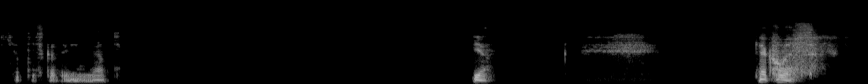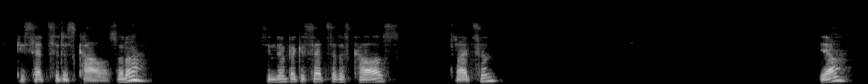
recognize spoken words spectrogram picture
Ich habe das gerade irgendwo gehabt. Ja. Der Kurs. Gesetze des Chaos, oder? Sind wir bei Gesetze des Chaos? 13? Ja?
